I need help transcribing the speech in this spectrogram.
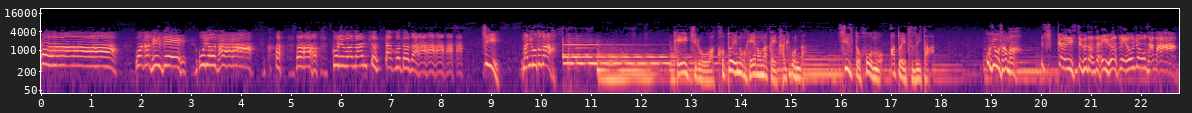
う？ああ若先生お嬢様がああこれは何としたことだ？じい何事だ？慶一郎は琴江の部屋の中へ駆け込んだ。静と方も後へ続いた。お嬢様！しっかりしてくださいませお嬢様。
